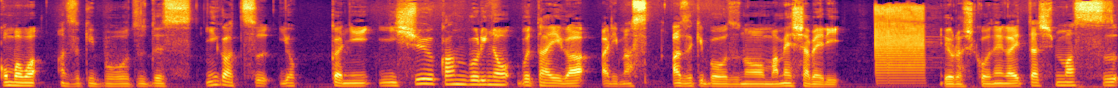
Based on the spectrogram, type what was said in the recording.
こんばんは、あずき坊主です。2月4日に2週間ぶりの舞台があります。あずき坊主の豆しゃべり。よろしくお願いいたします。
